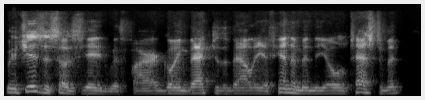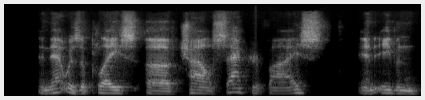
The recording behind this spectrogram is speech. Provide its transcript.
which is associated with fire, going back to the Valley of Hinnom in the Old Testament. And that was a place of child sacrifice and even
